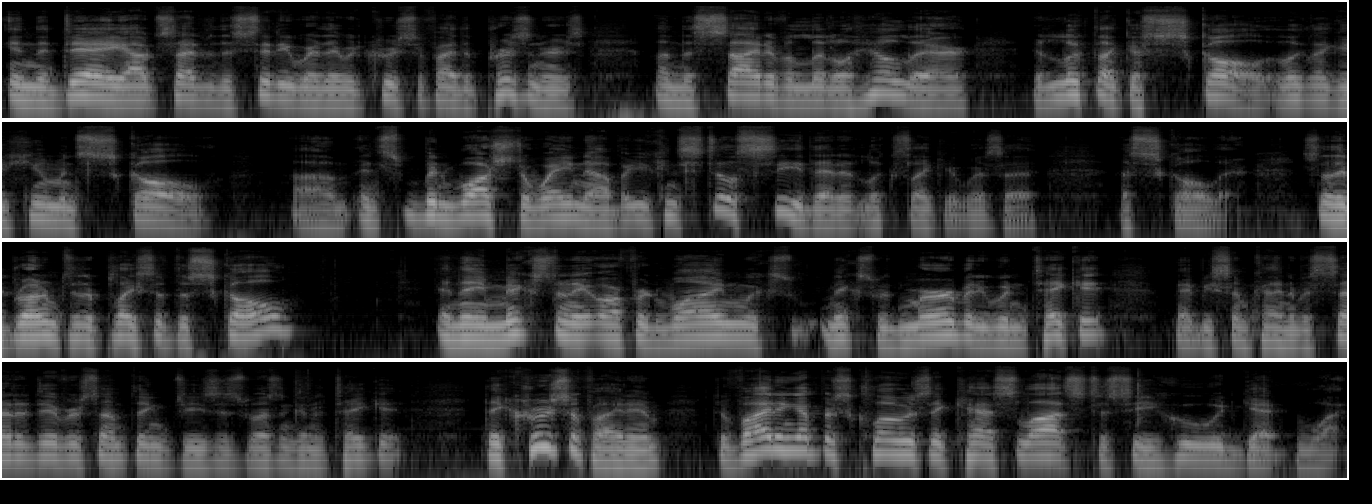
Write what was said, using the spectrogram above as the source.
in the day outside of the city where they would crucify the prisoners, on the side of a little hill there, it looked like a skull. It looked like a human skull. Um, it's been washed away now, but you can still see that it looks like it was a, a skull there. So they brought him to the place of the skull, and they mixed and they offered wine mixed with myrrh, but he wouldn't take it. Maybe some kind of a sedative or something. Jesus wasn't going to take it. They crucified him. Dividing up his clothes, they cast lots to see who would get what.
